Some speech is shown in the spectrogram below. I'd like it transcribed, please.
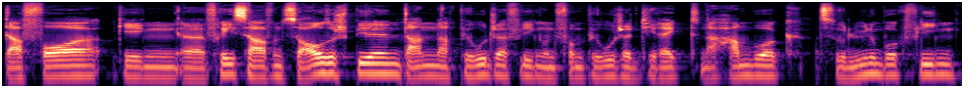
davor gegen äh, Frieshafen zu Hause spielen, dann nach Perugia fliegen und von Perugia direkt nach Hamburg zu Lüneburg fliegen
